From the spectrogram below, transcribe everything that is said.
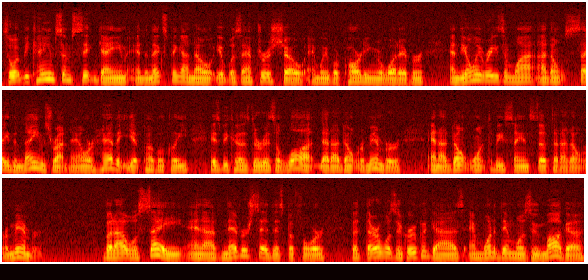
So it became some sick game, and the next thing I know, it was after a show and we were partying or whatever. And the only reason why I don't say the names right now or haven't yet publicly is because there is a lot that I don't remember, and I don't want to be saying stuff that I don't remember. But I will say, and I've never said this before, but there was a group of guys, and one of them was Umaga,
